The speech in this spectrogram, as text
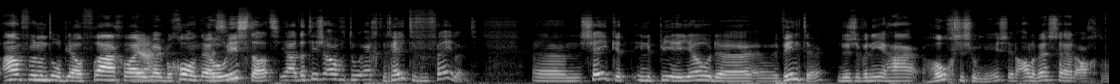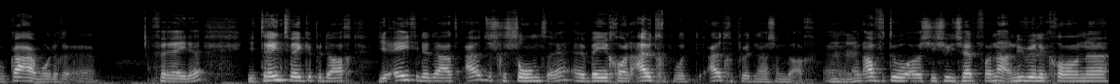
aanvullend op jouw vraag waar Ja, je mee begon. eh, hoe is dat? Ja, dat is af en toe echt rete vervelend. Ehm, zeker in de periode eh, winter. Dus wanneer haar hoogseizoen is en alle wedstrijden achter elkaar worden eh, verreden. Je traint twee keer per dag. Je eet inderdaad uiterst gezond. Hè, ben je gewoon uitgeput, uitgeput na zo'n dag. Eh, Mhm. En af en toe als je zoiets hebt van, nou, nu wil ik gewoon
